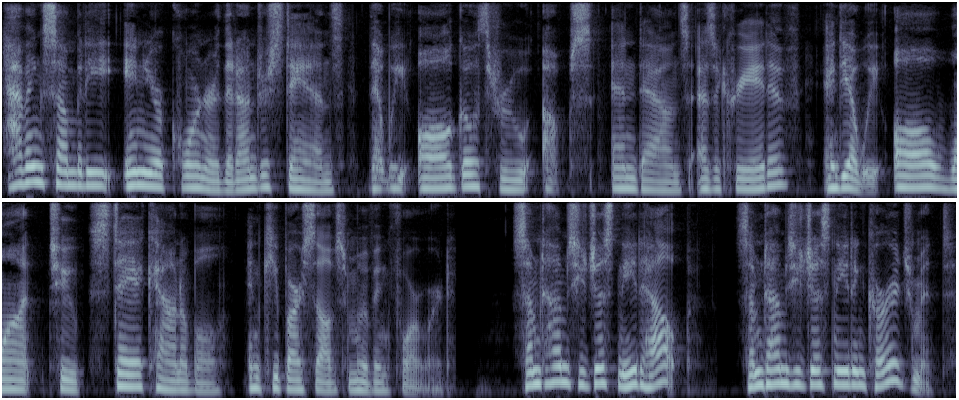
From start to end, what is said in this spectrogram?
Having somebody in your corner that understands that we all go through ups and downs as a creative, and yet we all want to stay accountable and keep ourselves moving forward. Sometimes you just need help. Sometimes you just need encouragement.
